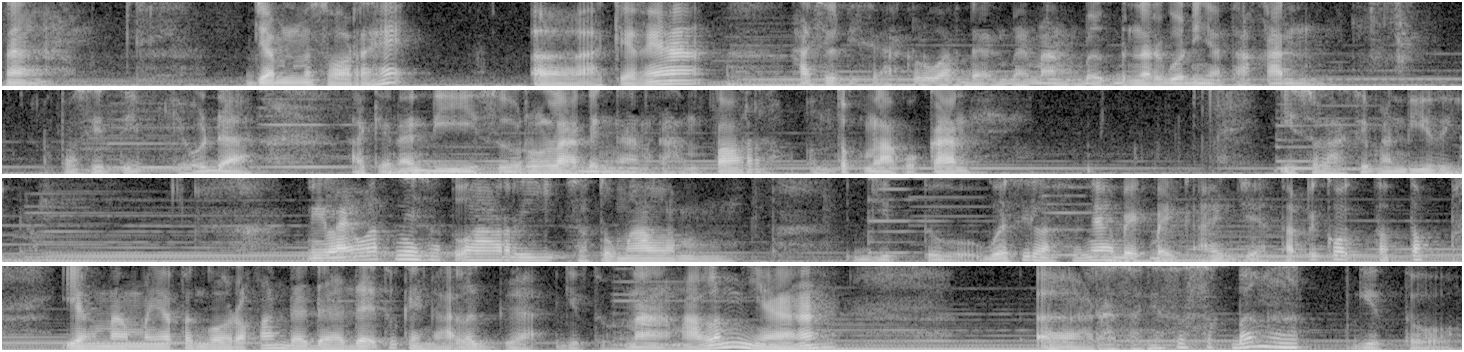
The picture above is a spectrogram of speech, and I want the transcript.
Nah jam sore uh, akhirnya hasil PCR keluar dan memang benar gue dinyatakan positif. Ya udah akhirnya disuruhlah dengan kantor untuk melakukan isolasi mandiri. Ini lewat nih satu hari satu malam gitu. Gue sih rasanya baik-baik aja tapi kok tetap yang namanya tenggorokan dada-dada itu kayak nggak lega gitu. Nah malamnya uh, rasanya sesek banget gitu.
